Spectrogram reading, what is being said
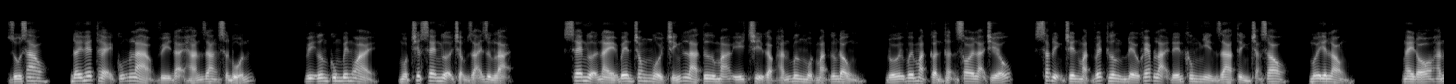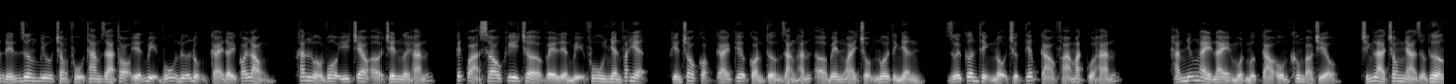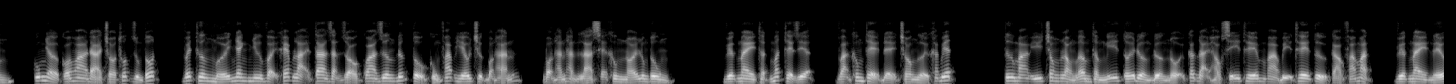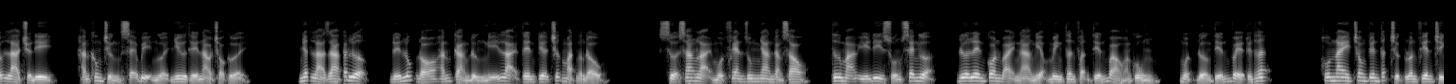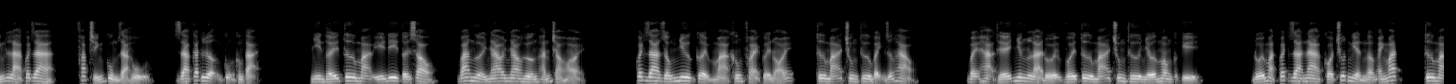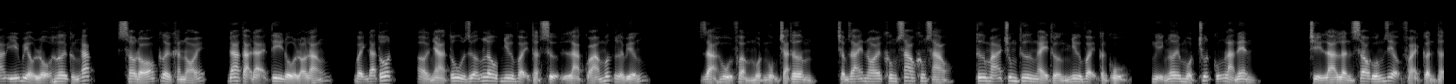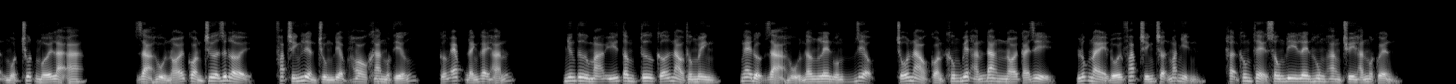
Dù sao, đây hết thệ cũng là vì đại hán giang sơn bốn vị ương cung bên ngoài, một chiếc xe ngựa chậm rãi dừng lại. Xe ngựa này bên trong ngồi chính là tư mã ý chỉ gặp hắn bưng một mặt gương đồng, đối với mặt cẩn thận soi lại chiếu, xác định trên mặt vết thương đều khép lại đến không nhìn ra tình trạng sau, mới yên lòng. Ngày đó hắn đến dương biêu trong phủ tham gia thọ yến bị vũ nữ đụng cái đầy cõi lỏng khăn lụa vô ý treo ở trên người hắn kết quả sau khi trở về liền bị phu nhân phát hiện, khiến cho cọp cái kia còn tưởng rằng hắn ở bên ngoài trộm nuôi tình nhân, dưới cơn thịnh nộ trực tiếp cào phá mặt của hắn. Hắn những ngày này một mực cáo ốm không vào chiều, chính là trong nhà dưỡng thương, cũng nhờ có hoa đà cho thuốc dùng tốt, vết thương mới nhanh như vậy khép lại ta dặn dò qua dương đức tổ cùng pháp hiếu trực bọn hắn bọn hắn hẳn là sẽ không nói lung tung. Việc này thật mất thể diện, vạn không thể để cho người khác biết. Tư mã ý trong lòng âm thầm nghĩ tới đường đường nội các đại học sĩ thế mà bị thê tử cáo phá mặt, việc này nếu là chuyển đi, hắn không chừng sẽ bị người như thế nào trò cười. Nhất là ra cát lượng đến lúc đó hắn càng đừng nghĩ lại tên kia trước mặt ngầm đầu. Sửa sang lại một phen dung nhan đằng sau, tư mã ý đi xuống xe ngựa, đưa lên con bài ngà nghiệm minh thân phận tiến vào hoàng cung, một đường tiến về tuyên thất. Hôm nay trong tuyên thất trực luân phiên chính là Quách gia, pháp chính cùng giả hủ, gia cát lượng cũng không tại. Nhìn thấy tư mã ý đi tới sau, ba người nhao nhao hướng hắn chào hỏi. Quách gia giống như cười mà không phải cười nói, tư mã trung thư bệnh dưỡng hảo. Bệ hạ thế nhưng là đối với tư mã trung thư nhớ mong cực kỳ. Đối mặt quách gia na có chút nghiền ngẫm ánh mắt, tư mã ý biểu lộ hơi cứng ngắc, sau đó cười khăn nói, đa tạ đại ti đồ lo lắng, bệnh đã tốt ở nhà tu dưỡng lâu như vậy thật sự là quá mức lười biếng. Giả hủ phẩm một ngụm trà thơm, chậm rãi nói không sao không sao, tư mã trung thư ngày thường như vậy cần cụ nghỉ ngơi một chút cũng là nên. Chỉ là lần sau uống rượu phải cẩn thận một chút mới là a. Giả hủ nói còn chưa dứt lời, pháp chính liền trùng điệp ho khan một tiếng, cưỡng ép đánh gây hắn. Nhưng tư mã ý tâm tư cỡ nào thông minh, nghe được giả hủ nâng lên uống rượu, chỗ nào còn không biết hắn đang nói cái gì, lúc này đối pháp chính trận mắt nhìn, hận không thể xông đi lên hung hăng truy hắn một quyền.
